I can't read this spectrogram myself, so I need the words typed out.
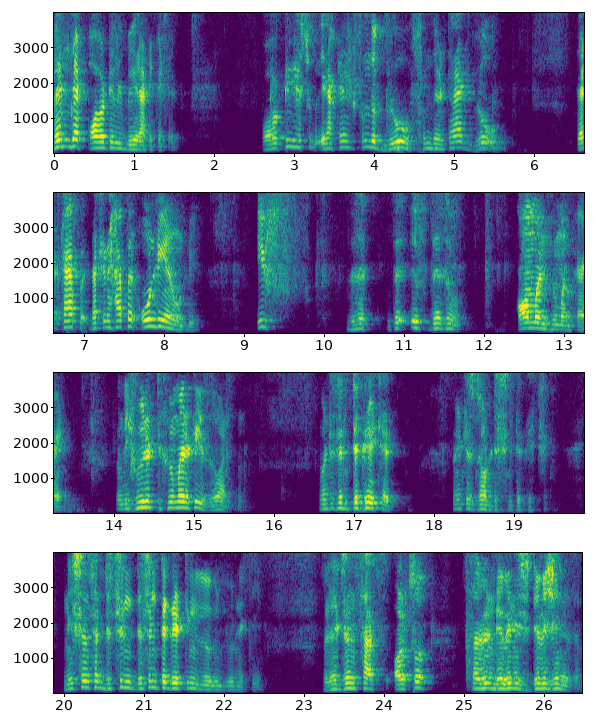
when that poverty will be eradicated? Poverty has to be eradicated from the globe, from the entire globe. That can, that can happen only and only if there's a, if there's a common humankind, when the humanity is one, when it is integrated, when it is not disintegrated. Nations are disintegrating unity. Religions are also serving divisionism.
